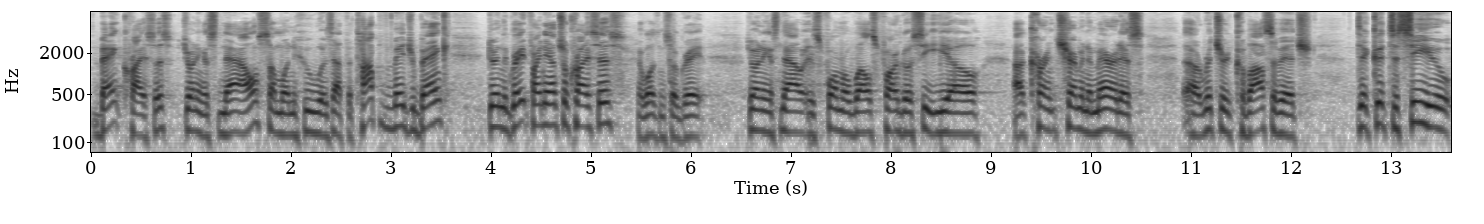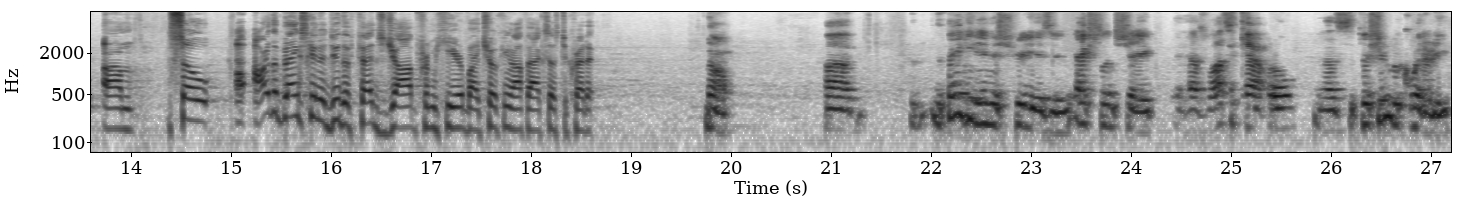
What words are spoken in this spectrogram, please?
bank crisis. Joining us now, someone who was at the top of a major bank during the great financial crisis. It wasn't so great. Joining us now is former Wells Fargo CEO, uh, current chairman emeritus, uh, Richard Kovacevich. Dick, good to see you. Um, so, are the banks going to do the Fed's job from here by choking off access to credit? No. Uh, the banking industry is in excellent shape. It has lots of capital, it has sufficient liquidity.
